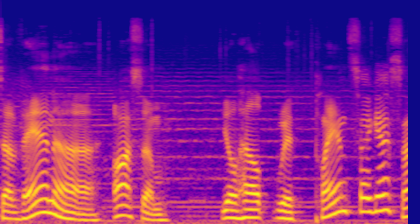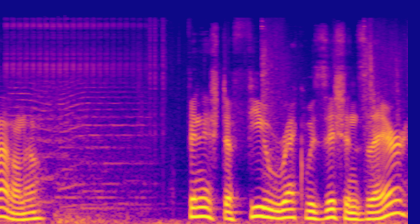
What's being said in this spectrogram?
Savannah. Awesome. You'll help with plants, I guess? I don't know. Finished a few requisitions there.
